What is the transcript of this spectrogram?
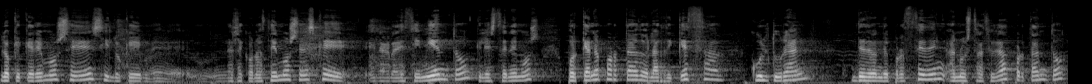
lo que queremos es y lo que eh, les reconocemos es que el agradecimiento que les tenemos porque han aportado la riqueza cultural de donde proceden a nuestra ciudad. Por tanto,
